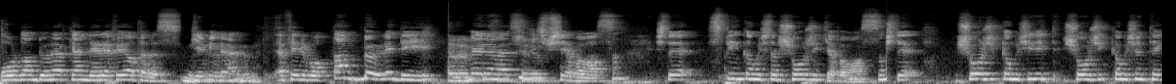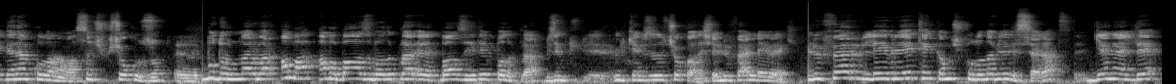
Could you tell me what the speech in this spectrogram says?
Oradan dönerken LRF'ye atarız gemiden, e, feribottan böyle değil. Veremezsin, şey hiçbir şey yapamazsın. İşte spin kamışla şorjik yapamazsın. İşte şorjik kamışı şorjik kamışını tekneden kullanamazsın çünkü çok uzun. Evet. Bu durumlar var ama ama bazı balıklar evet bazı hedef balıklar bizim e, ülkemizde de çok olan işte lüfer levrek. Lüfer levreğe tek kamış kullanabiliriz Serhat. Genelde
